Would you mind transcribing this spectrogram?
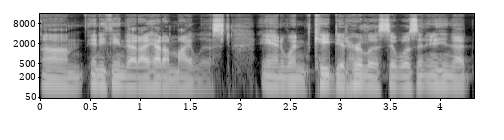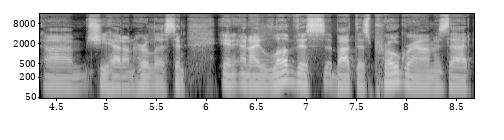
um, anything that I had on my list. And when Kate did her list, it wasn't anything that um, she had on her list. And, and and I love this about this program is that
